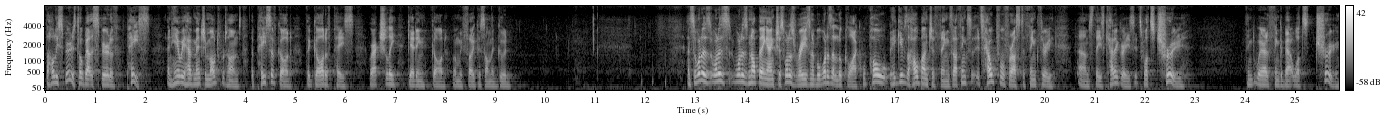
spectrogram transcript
The Holy Spirit is talking about the Spirit of peace. And here we have mentioned multiple times the peace of God, the God of peace. We're actually getting God when we focus on the good And so, what is, what, is, what is not being anxious? What is reasonable? What does it look like? Well, Paul, he gives a whole bunch of things. I think it's helpful for us to think through um, these categories. It's what's true. I think, where to think about what's true.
